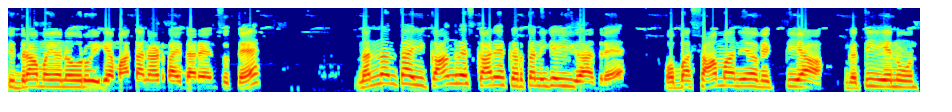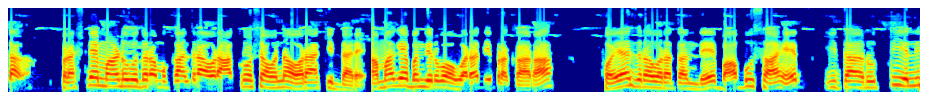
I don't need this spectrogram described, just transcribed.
ಸಿದ್ದರಾಮಯ್ಯನವರು ಹೀಗೆ ಮಾತನಾಡ್ತಾ ಇದ್ದಾರೆ ಅನ್ಸುತ್ತೆ. ನನ್ನಂತ ಈ ಕಾಂಗ್ರೆಸ್ ಕಾರ್ಯಕರ್ತನಿಗೆ ಈಗಾದ್ರೆ ಒಬ್ಬ ಸಾಮಾನ್ಯ ವ್ಯಕ್ತಿಯ ಗತಿ ಏನು ಅಂತ ಪ್ರಶ್ನೆ ಮಾಡುವುದರ ಮುಖಾಂತರ ಅವರ ಆಕ್ರೋಶವನ್ನ ಹೊರಹಾಕಿದ್ದಾರೆ. ನಮಗೆ ಬಂದಿರುವ ವರದಿ ಪ್ರಕಾರ, ಫಯಾಜ್ ರವರ ತಂದೆ ಬಾಬು ಸಾಹೇಬ್ ಈತ ವೃತ್ತಿಯಲ್ಲಿ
